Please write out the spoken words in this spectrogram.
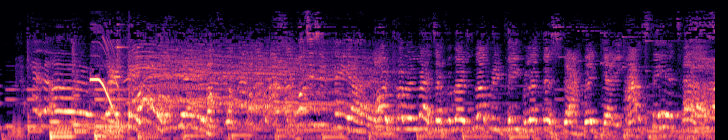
what is it, Theo? I've got a letter for those lovely people at the Stafford Gatehouse Theatre. Oh,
